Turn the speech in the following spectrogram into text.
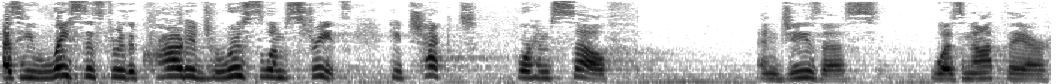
as he races through the crowded Jerusalem streets. He checked for himself and Jesus was not there.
